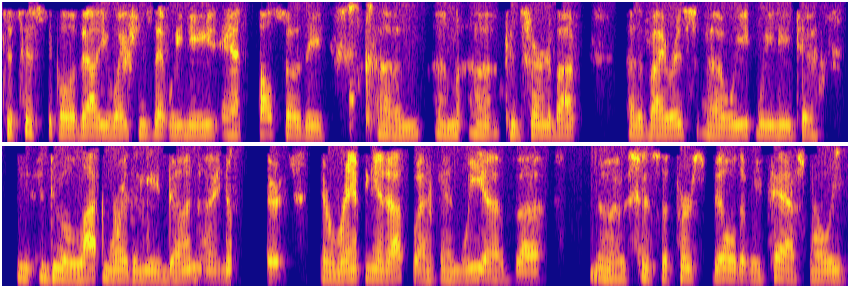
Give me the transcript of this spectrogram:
statistical evaluations that we need and also the um, um, uh, concern about uh, the virus. We, we need to do a lot more than we've done. I know they're, they're ramping it up, and we have, uh, uh, since the first bill that we passed, now we,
